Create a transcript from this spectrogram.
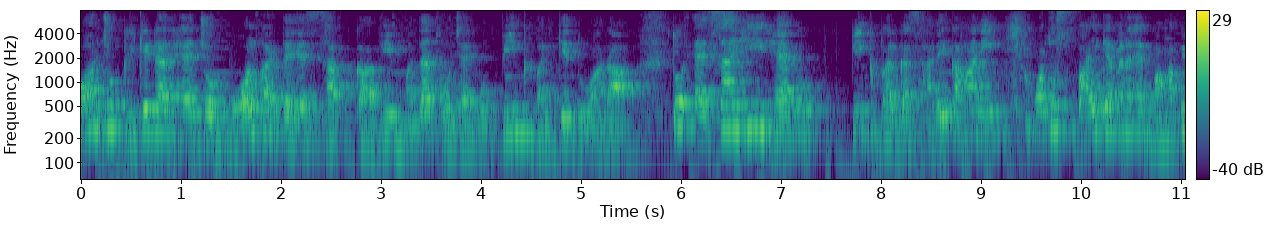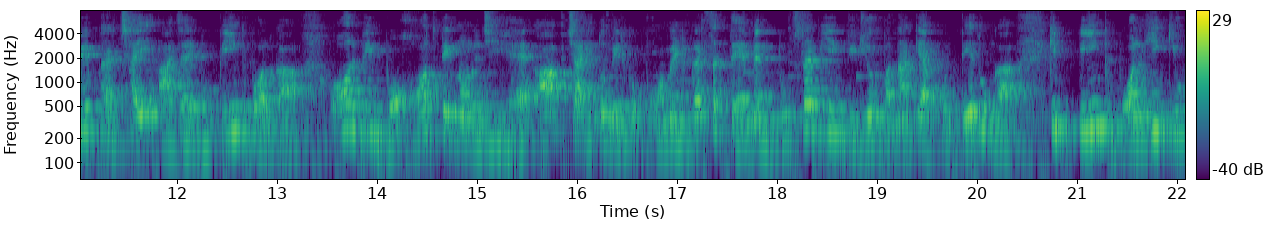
और जो क्रिकेटर है, जो बॉल करते हैं, सबका भी मदद हो जाए वो पिंक बल के द्वारा। तो ऐसा ही है वो पिंक बॉल का सारे कहानी। और जो स्पाई कैमरा है, वहाँ पे भी परछाई आ जाए वो पिंक बॉल का। और भी बहुत टेक्नोलॉजी है। आप चाहे तो मेरे को कमेंट कर सकते हैं। मैं दूसरा भी एक वीडियो बना के आपको दे दूँगा कि पिंक बॉल ही क्यों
